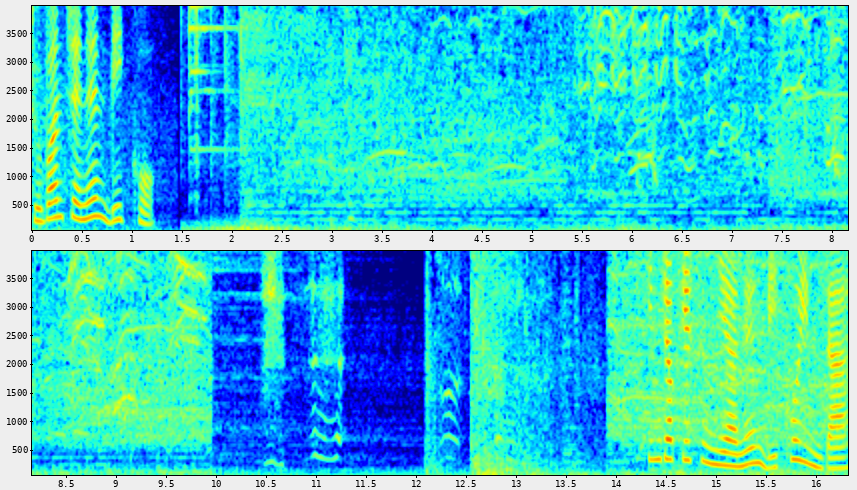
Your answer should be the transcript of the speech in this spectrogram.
두 번째는 미코. 힘겹게 승리하는 미코입니다.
